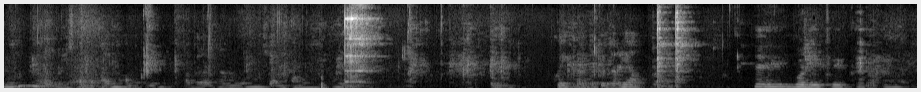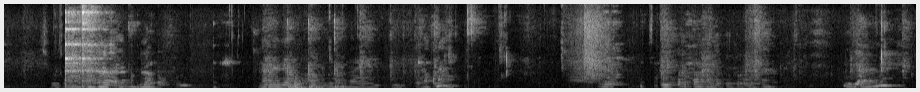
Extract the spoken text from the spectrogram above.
Hmm, orange na kayo makabuti. Tagal na mo siya ang pang. Quick ka, ito ka rin. Eh, ito. So, ano, ano, ano, tayo. ano ka na? Paper pa, ano. Diyan mo.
